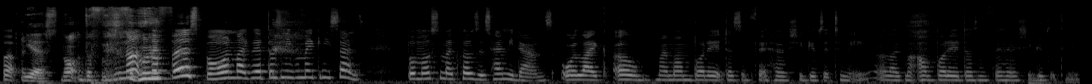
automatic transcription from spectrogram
but yes, not the first not the firstborn. Like that doesn't even make any sense. But most of my clothes is hand me downs, or like, oh, my mom bought it, it doesn't fit her, she gives it to me, or like my aunt bought it, it doesn't fit her, she gives it to me.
